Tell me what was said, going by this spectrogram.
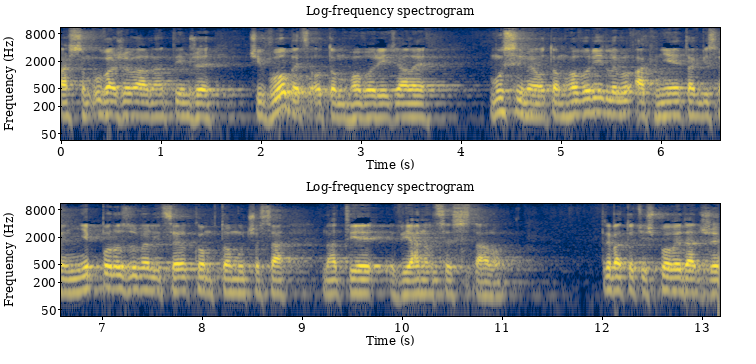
až som uvažoval nad tým, že či vôbec o tom hovoriť, ale musíme o tom hovoriť, lebo ak nie, tak by sme neporozumeli celkom tomu, čo sa na tie Vianoce stalo. Treba totiž povedať, že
